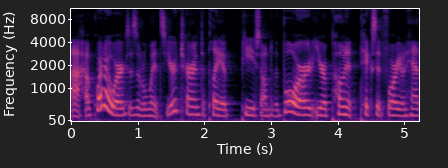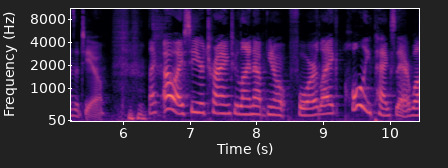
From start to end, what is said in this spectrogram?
Uh, how Quarto works is when it's your turn to play a piece onto the board, your opponent picks it for you and hands it to you. like, oh, I see you're trying to line up, you know, four like holy pegs there. Well,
